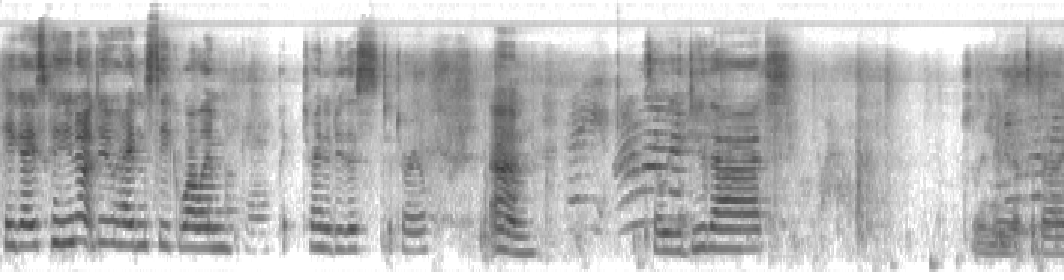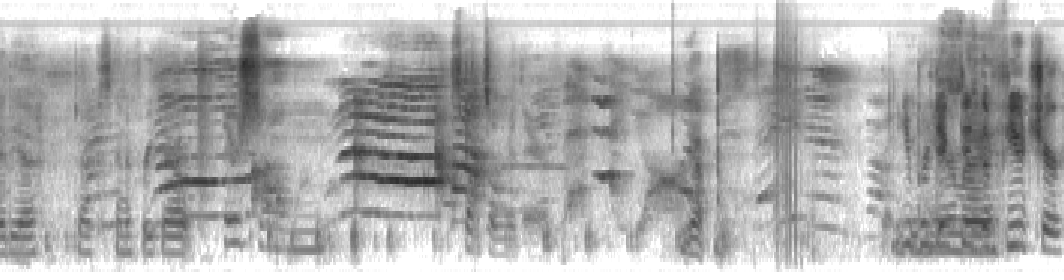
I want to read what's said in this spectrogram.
Hey guys, can you not do hide and seek while I'm okay. trying to do this tutorial? Um, so we do that. Actually, maybe that's a bad idea. Jack's gonna freak out. There's some spots over there. Yep. You, you predicted my, the future.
